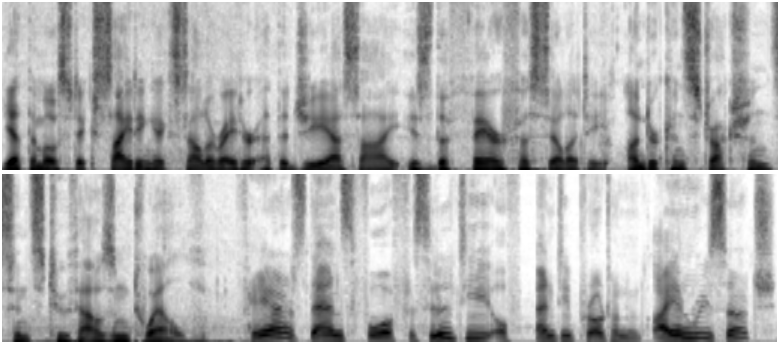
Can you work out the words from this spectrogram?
Yet the most exciting accelerator at the GSI is the FAIR facility, under construction since 2012. FAIR stands for Facility of Antiproton and Ion Research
